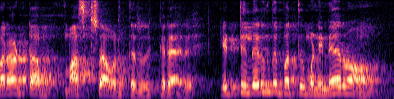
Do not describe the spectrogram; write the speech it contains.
பரோட்டா மாஸ்டராக ஒருத்தர் இருக்கிறாரு. எட்டுலேருந்து பத்து மணி நேரம்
